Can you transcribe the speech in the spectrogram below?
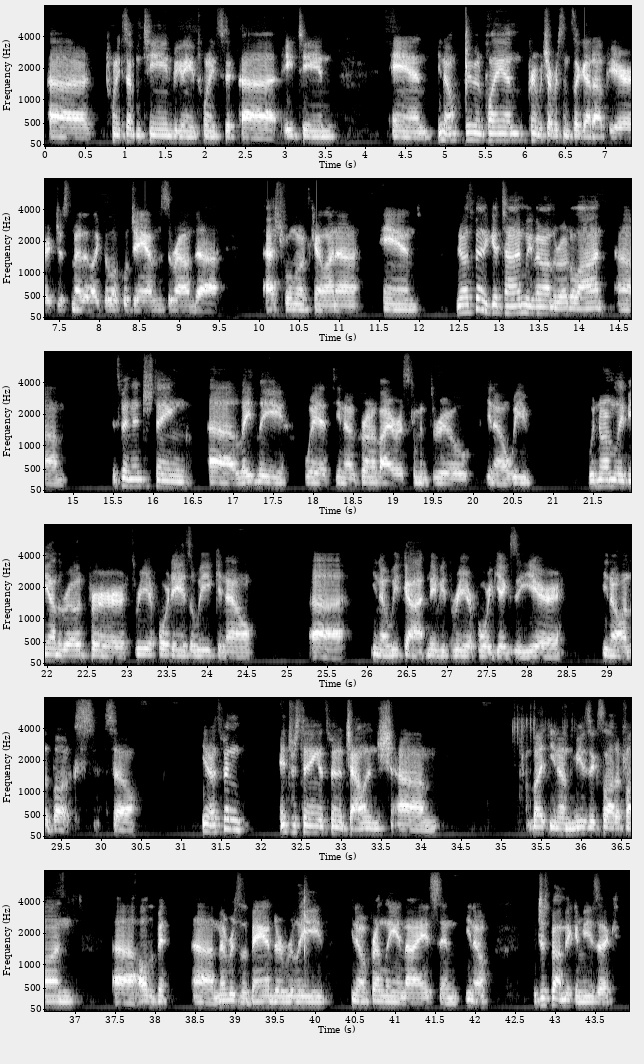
uh, 2017, beginning of 2018, and you know we've been playing pretty much ever since I got up here. Just met at like the local jams around uh, Asheville, North Carolina, and you know it's been a good time. We've been on the road a lot. Um, it's been interesting uh, lately with you know coronavirus coming through. You know we would normally be on the road for three or four days a week, and now, uh, you know, we've got maybe three or four gigs a year, you know, on the books. So, you know, it's been interesting. It's been a challenge, um, but you know, the music's a lot of fun. Uh, all the uh, members of the band are really, you know, friendly and nice, and you know, just about making music.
